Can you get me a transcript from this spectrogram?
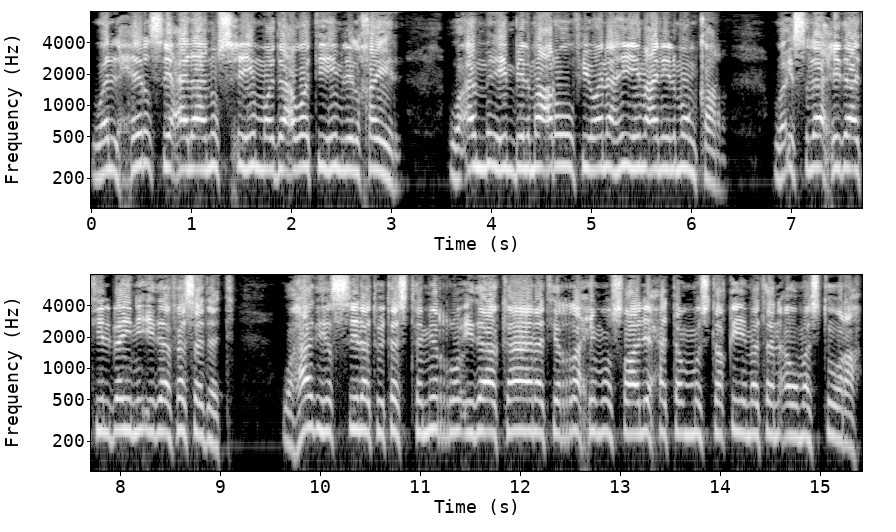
والحرص على نصحهم ودعوتهم للخير وأمرهم بالمعروف ونهيهم عن المنكر وإصلاح ذات البين إذا فسدت وهذه الصلة تستمر إذا كانت الرحم صالحة مستقيمة أو مستورة.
